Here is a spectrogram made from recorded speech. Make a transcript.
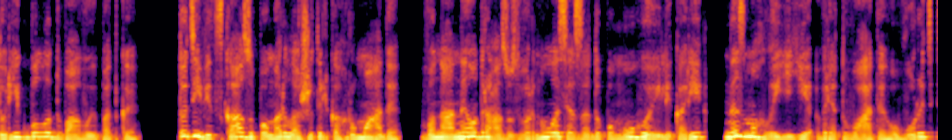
Торік було два випадки. Тоді від сказу померла жителька громади. Вона не одразу звернулася за допомогою, і лікарі не змогли її врятувати, говорить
